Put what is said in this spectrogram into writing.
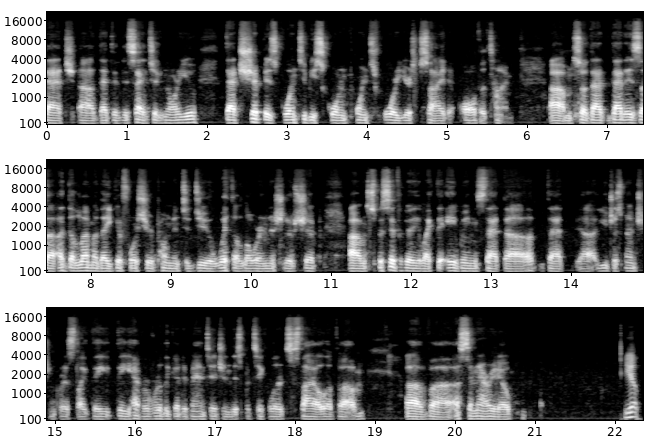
that uh, that they decide to ignore you, that ship is going to be scoring points for your side all the time. Um, so that that is a, a, dilemma that you could force your opponent to do with a lower initiative ship, um, specifically like the A wings that uh, that uh, you just mentioned, Chris. Like they they have a really good advantage in this particular style of um, of uh, a scenario. Yep,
